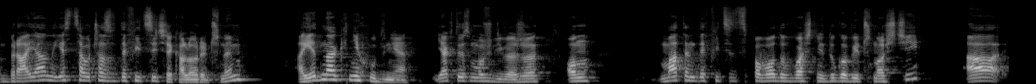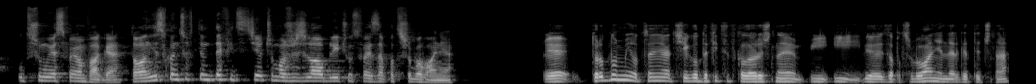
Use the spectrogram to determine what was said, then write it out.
Brian jest cały czas w deficycie kalorycznym, a jednak nie chudnie. Jak to jest możliwe, że on ma ten deficyt z powodów właśnie długowieczności, a utrzymuje swoją wagę? To on jest w końcu w tym deficycie, czy może źle obliczył swoje zapotrzebowanie? E, Trudno mi oceniać jego deficyt kaloryczny i, i e, zapotrzebowanie energetyczne,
